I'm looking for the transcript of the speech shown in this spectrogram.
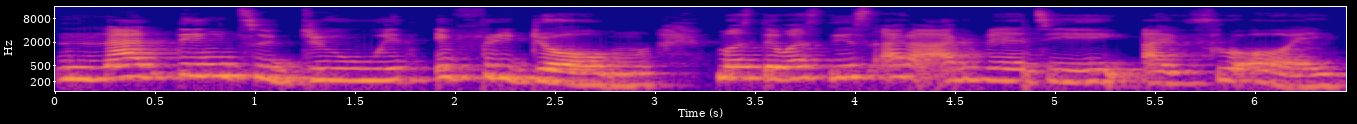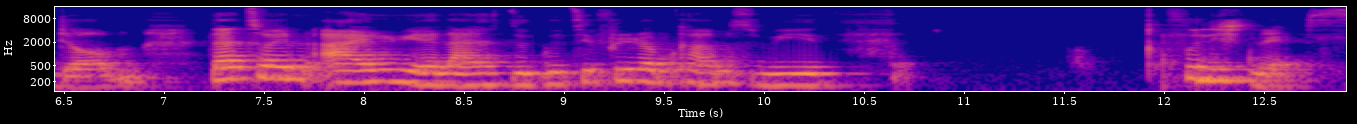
nothing to do with freedom. Most there was this other advert I threw away dom. That's when I realized the good freedom comes with foolishness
